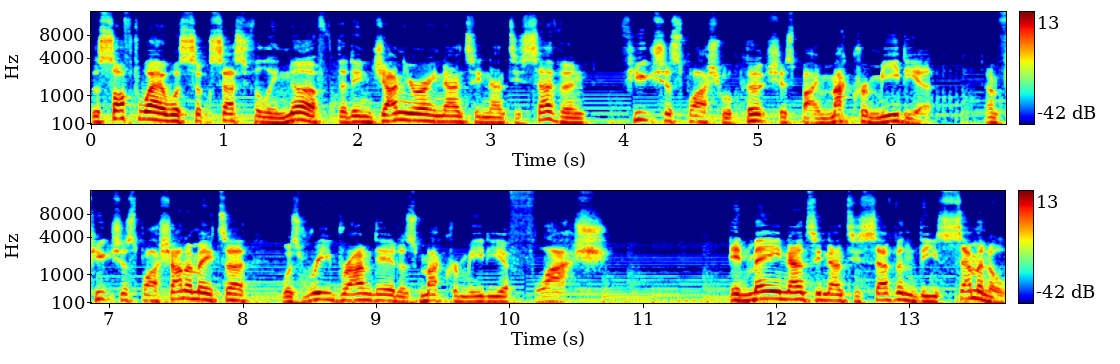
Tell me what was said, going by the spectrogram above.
The software was successful enough that in January 1997, Future Splash were purchased by Macromedia, and Future Splash Animator was rebranded as Macromedia Flash. In May 1997, the seminal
